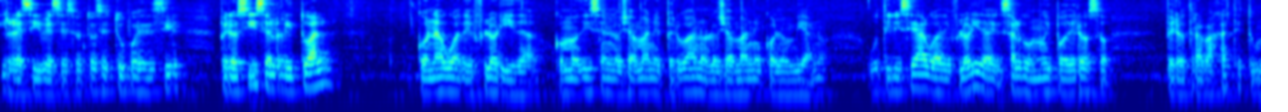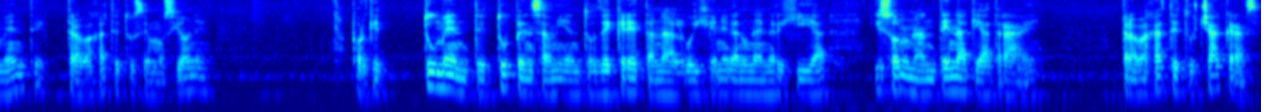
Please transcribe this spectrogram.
y recibes eso. Entonces tú puedes decir, pero si hice el ritual con agua de Florida, como dicen los yamanes peruanos, los yamanes colombianos. Utilicé agua de Florida, es algo muy poderoso, pero trabajaste tu mente, trabajaste tus emociones, porque tu mente, tus pensamientos decretan algo y generan una energía y son una antena que atrae. Trabajaste tus chakras,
